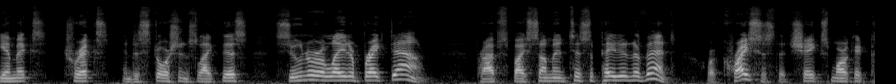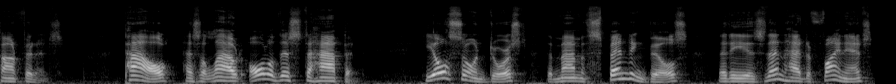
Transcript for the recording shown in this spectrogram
gimmicks, tricks, and distortions like this sooner or later break down, perhaps by some anticipated event or crisis that shakes market confidence. Powell has allowed all of this to happen. He also endorsed the mammoth spending bills that he has then had to finance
